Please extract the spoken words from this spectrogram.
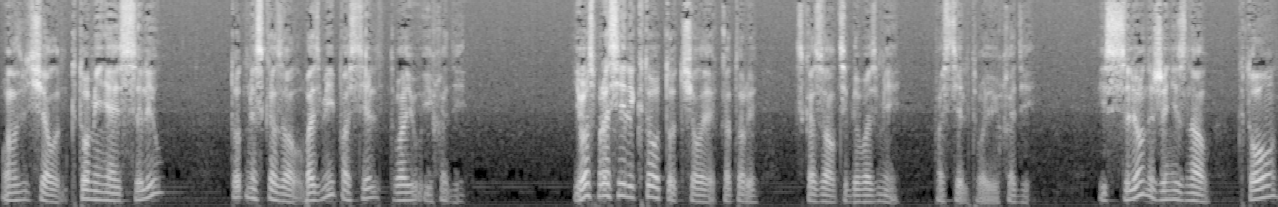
Он отвечал им, кто меня исцелил, тот мне сказал, возьми постель твою и ходи. Его спросили, кто тот человек, который сказал тебе, возьми постель твою и ходи. Исцеленный же не знал, кто он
